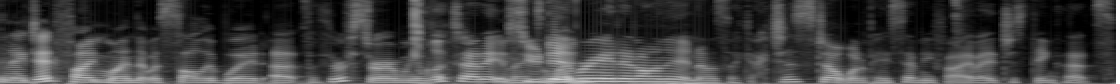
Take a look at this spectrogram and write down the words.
And I did find one that was solid wood at the thrift store, and we looked at it, Yes, and I you did. deliberated on it, and I was like, I just don't want to pay seventy five. I just think that's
